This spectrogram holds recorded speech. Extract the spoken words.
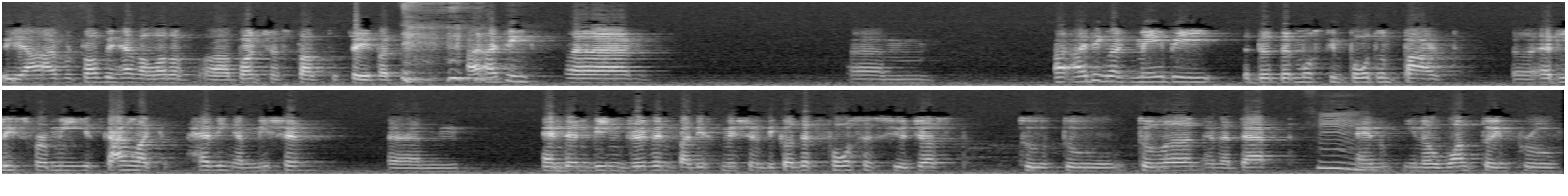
yeah. I would probably have a lot of a uh, bunch of stuff to say, but I, I, think um, um, I, I, think like maybe the the most important part, uh, at least for me, is kind of like having a mission, um, and then being driven by this mission because that forces you just to to to learn and adapt, hmm. and you know want to improve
